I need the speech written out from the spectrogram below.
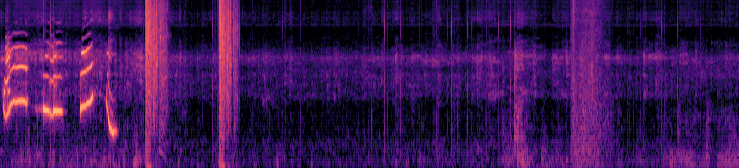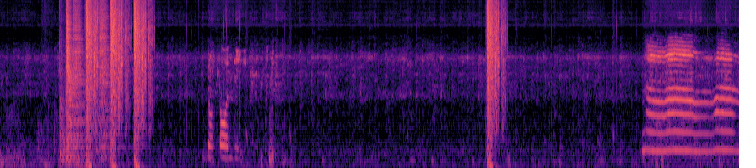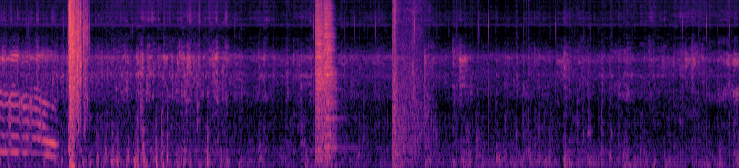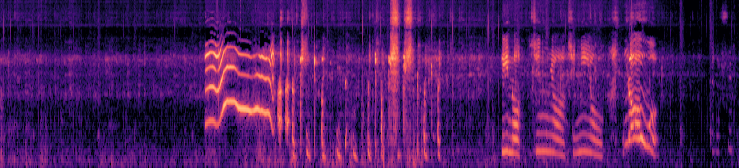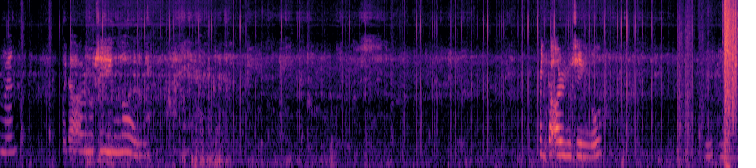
to Todi. Sino? Sinyo? Sinio? No! Why the frick, man? Why are you saying no? The are you saying no? Mm-mm. Mm-mm.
